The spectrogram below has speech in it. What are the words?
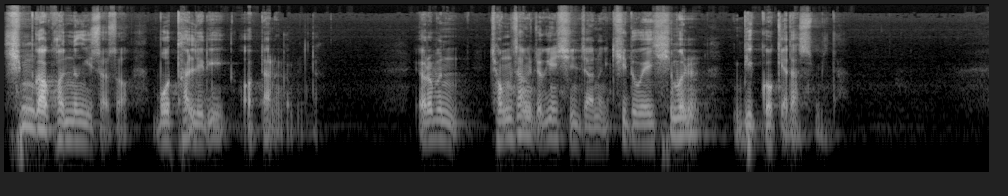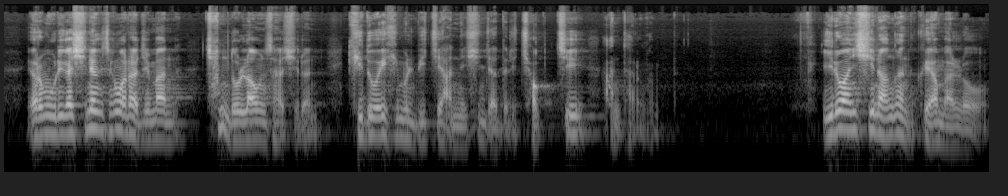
힘과 권능이 있어서 못할 일이 없다는 겁니다. 여러분 정상적인 신자는 기도의 힘을 믿고 깨닫습니다. 여러분 우리가 신앙생활하지만 참 놀라운 사실은 기도의 힘을 믿지 않는 신자들이 적지 않다는 겁니다. 이러한 신앙은 그야말로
